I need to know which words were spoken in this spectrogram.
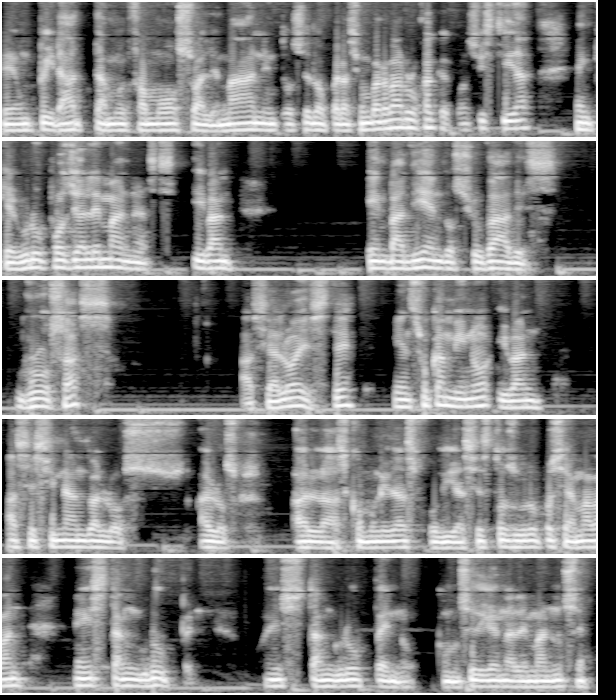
eh, un pirata muy famoso alemán. Entonces, la Operación Barbarroja, que consistía en que grupos de alemanes iban invadiendo ciudades rusas hacia el oeste y en su camino iban asesinando a los a los a las comunidades judías. Estos grupos se llamaban Einsteingruppen, Einsteingruppen, como se diga en alemán, no sé.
